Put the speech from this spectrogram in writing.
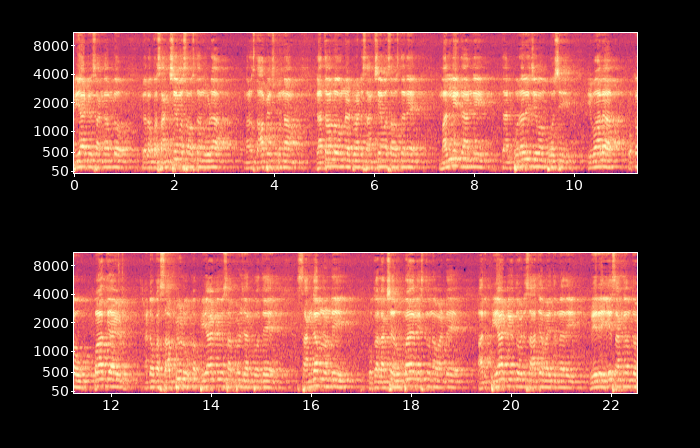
పిఆర్టీ సంఘంలో ఇవాళ ఒక సంక్షేమ సంస్థను కూడా మనం స్థాపించుకున్నాం. గతంలో ఉన్నటువంటి సంక్షేమ సంస్థనే మళ్ళీ దాన్ని దాని పునరుజ్జీవం పోసి ఇవాళ ఒక ఉపాధ్యాయుడు అంటే ఒక సభ్యుడు ఒక పిఆర్టీ సభ్యుడు చనిపోతే సంఘం నుండి ఒక లక్ష రూపాయలు ఇస్తున్నామంటే అది పిఆర్టీతో సాధ్యమవుతున్నది. వేరే ఏ సంఘంతో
